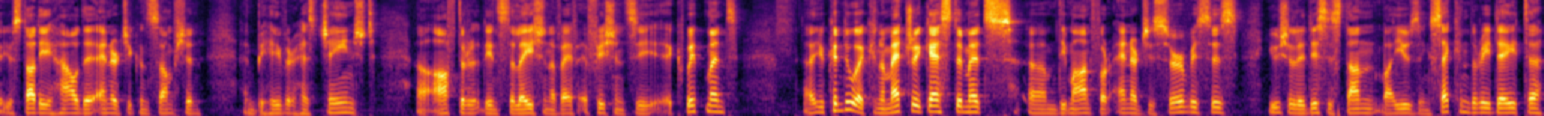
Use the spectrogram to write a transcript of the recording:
you study how the energy consumption and behavior has changed uh, after the installation of efficiency equipment. Uh, you can do econometric estimates, um, demand for energy services, Usually this is done by using secondary data.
